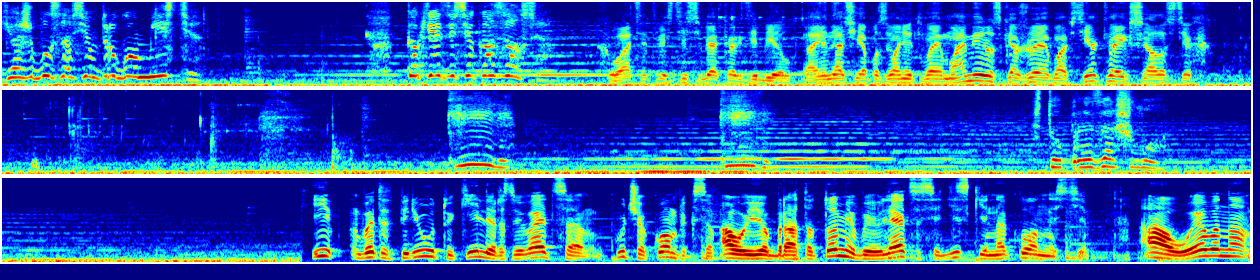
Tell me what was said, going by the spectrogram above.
Я же был совсем в другом месте. Как я здесь оказался? Хватит вести себя как дебил. А иначе я позвоню твоей маме и расскажу ей обо всех твоих шалостях. Кейли. Кейли. Что произошло? И в этот период у Кейли развивается куча комплексов, а у ее брата Томми выявляются садистские наклонности. А у Эвана,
